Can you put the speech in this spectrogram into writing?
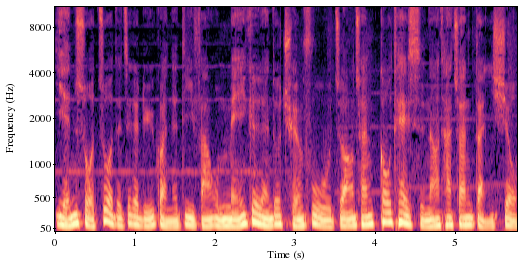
岩所做的这个旅馆的地方，我们每一个人都全副武装，穿 Gore-Tex，然后他穿短袖。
